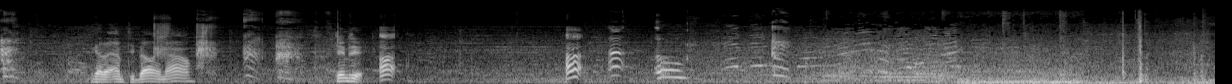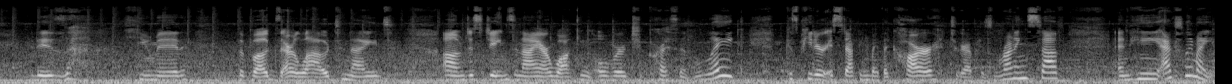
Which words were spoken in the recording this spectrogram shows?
You got an empty belly now. James here. Ah! Ah! Oh. It is humid. The bugs are loud tonight. Um, just James and I are walking over to Crescent Lake because Peter is stopping by the car to grab his running stuff and he actually might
